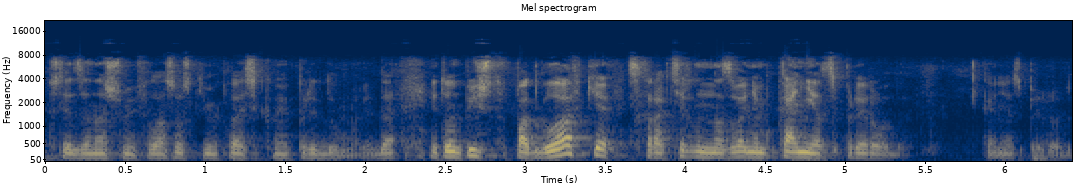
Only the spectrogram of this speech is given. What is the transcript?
вслед за нашими философскими классиками придумали. Да? Это он пишет в подглавке с характерным названием «Конец природы» конец природы.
